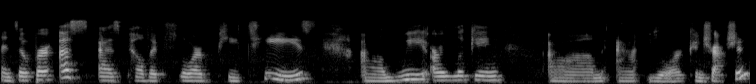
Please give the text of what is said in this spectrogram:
and so for us as pelvic floor PTs, um, we are looking um, at your contraction,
